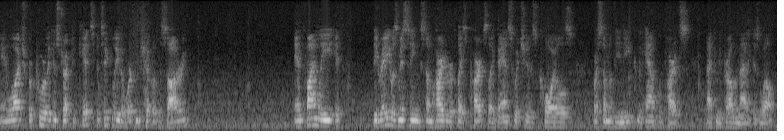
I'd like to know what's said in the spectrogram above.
And watch for poorly constructed kits, particularly the workmanship of the soldering. And finally, if the radio is missing some hard to replace parts like band switches, coils, or some of the unique mechanical parts, that can be problematic as well.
